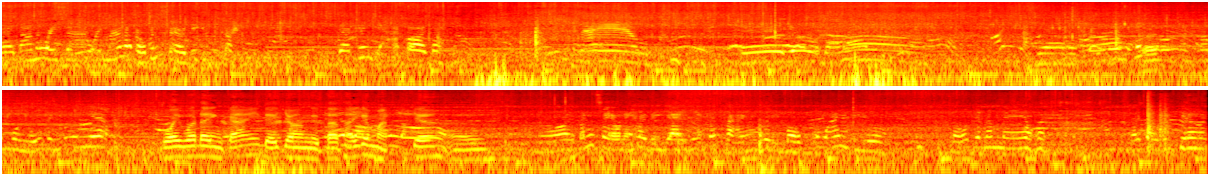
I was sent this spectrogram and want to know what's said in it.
Rồi tao nó quay xa quay má nó đổ bánh xèo cho vui coi Cho khán giả coi coi. Ê, vô đó Nha quay qua đây một cái để cho người ta thấy cái mặt chứ ừ. Rồi, bánh xèo này hơi bị dày nha các bạn. Vì bột quá nhiều. Đổ cho nó meo. Để cho đi chơi.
